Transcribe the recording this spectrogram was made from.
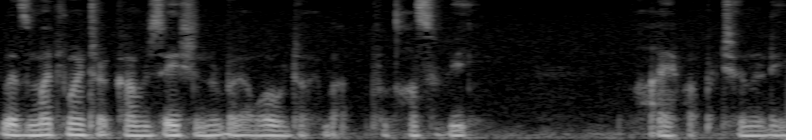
He was much more into a conversation. Remember what we were talking about? Philosophy, life, opportunity.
